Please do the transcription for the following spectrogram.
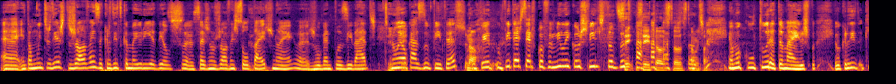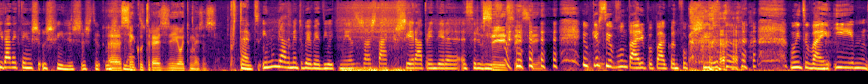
Ah, então, muitos destes jovens, acredito que a maioria deles eh, sejam jovens solteiros, não é? Julgando pelas idades. Sim, não é sim. o caso do Peter. Não. O, Pe- o Peter serve com a família e com os filhos todos Sim, atrás. sim, todos, todos, lá. É uma cultura também. Eu acredito. Que idade é que têm os, os filhos? Os, os Uh, filhotes? 5, 3 e 8 meses. Portanto, e nomeadamente o bebê de 8 meses já está a crescer, a aprender a, a servir. Sim, sim, sim. Eu quero ser voluntário, papá, quando for crescido. Muito bem. E, hum,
